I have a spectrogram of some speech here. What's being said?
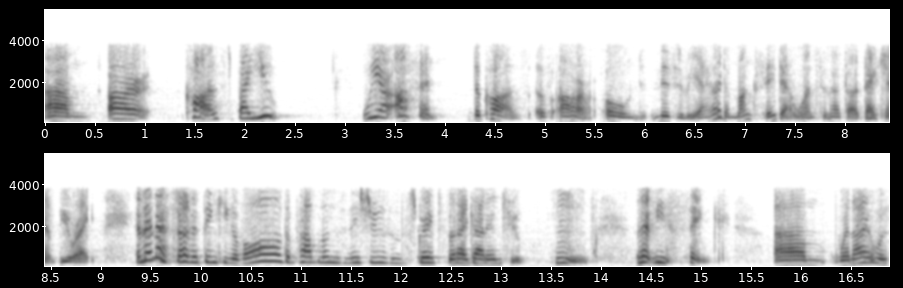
um, are caused by you. We are often the cause of our own misery. I heard a monk say that once, and I thought that can't be right. And then I started thinking of all the problems and issues and scrapes that I got into. Hmm. Let me think. Um, when I was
